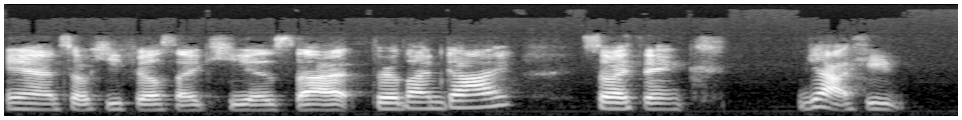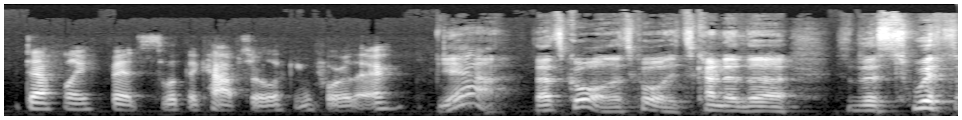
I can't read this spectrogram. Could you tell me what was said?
And so he feels like he is that third line guy. So I think, yeah, he definitely fits what the Caps are looking for there. Yeah, that's cool. That's cool. It's kind of the the Swiss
